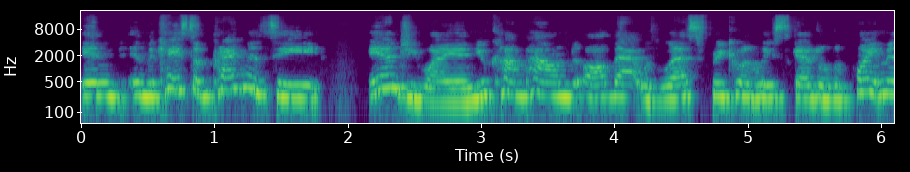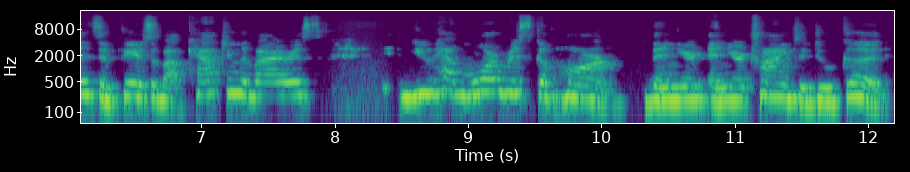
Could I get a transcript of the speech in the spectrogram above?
in in the case of pregnancy and GYN, you compound all that with less frequently scheduled appointments and fears about catching the virus, you have more risk of harm than you're and you're trying to do good.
